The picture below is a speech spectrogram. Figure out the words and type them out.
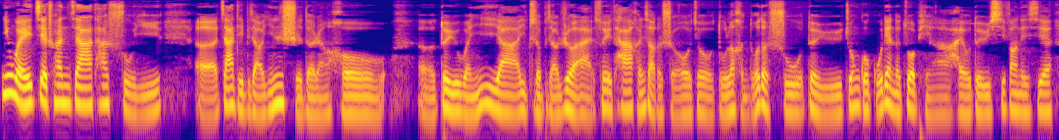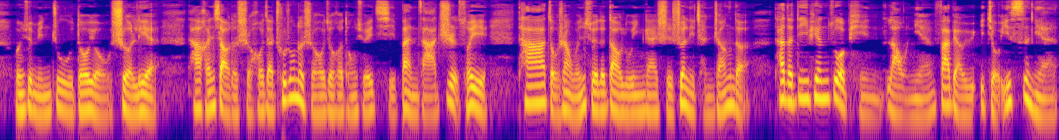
因为芥川家他属于。呃，家底比较殷实的，然后呃，对于文艺呀一直都比较热爱，所以他很小的时候就读了很多的书，对于中国古典的作品啊，还有对于西方的一些文学名著都有涉猎。他很小的时候，在初中的时候就和同学一起办杂志，所以他走上文学的道路应该是顺理成章的。他的第一篇作品《老年》发表于一九一四年，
